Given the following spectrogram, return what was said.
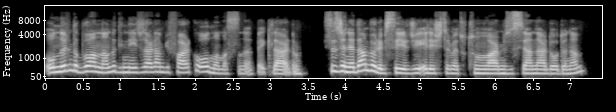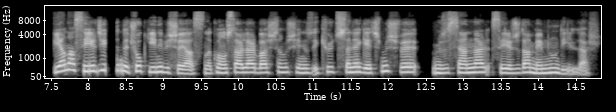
onların da bu anlamda dinleyicilerden bir farkı olmamasını beklerdim. Sizce neden böyle bir seyirciyi eleştirme tutumu var müzisyenlerde o dönem? Bir yandan seyirci için de çok yeni bir şey aslında. Konserler başlamış henüz 2-3 sene geçmiş ve müzisyenler seyirciden memnun değiller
